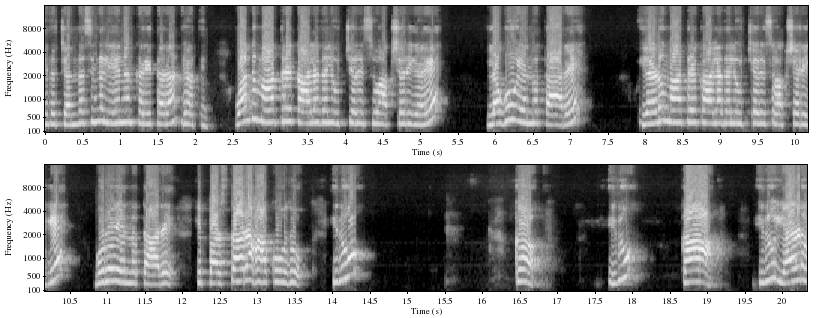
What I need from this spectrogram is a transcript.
ಇದು ಛಂದಸ್ಸಿನಲ್ಲಿ ಏನಂತ ಕರೀತಾರ ಅಂತ ಹೇಳ್ತೀನಿ. ಒಂದು ಮಾತ್ರೆ ಕಾಲದಲ್ಲಿ ಉಚ್ಚರಿಸುವ ಅಕ್ಷರಿಗೆ ಲಘು ಎನ್ನುತ್ತಾರೆ. ಎರಡು ಮಾತ್ರೆ ಕಾಲದಲ್ಲಿ ಉಚ್ಚರಿಸುವ ಅಕ್ಷರಿಗೆ ಗುರು ಎನ್ನುತ್ತಾರೆ. ಈ ಪ್ರಸ್ತಾರ ಹಾಕುವುದು ಇದು ಕ ಇದು ಕ ಇದು ಎರಡು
